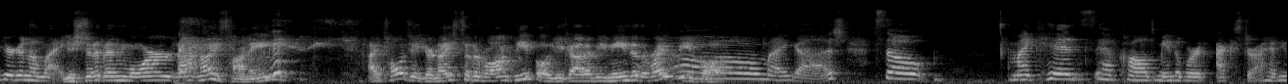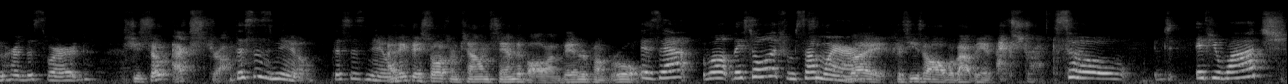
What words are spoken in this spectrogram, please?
you're gonna like. You should have been more not nice, honey. I told you, you're nice to the wrong people. You gotta be mean to the right people. Oh my gosh. So my kids have called me the word extra. Have you heard this word? She's so extra. This is new. This is new. I think they stole it from Tom Sandoval on Vanderpump Rules. is that well? They stole it from somewhere. Right, because he's all about being extra. So, if you watch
